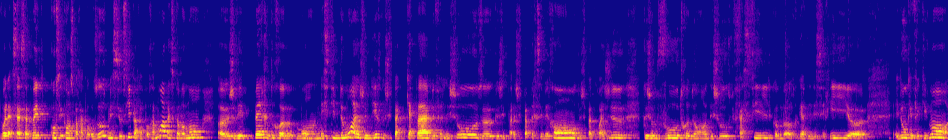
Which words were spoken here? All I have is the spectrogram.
voilà, ça, ça peut être conséquence par rapport aux autres, mais c'est aussi par rapport à moi, parce qu'à un moment, euh, je vais perdre mon estime de moi, je vais me dire que je suis pas capable de faire les choses, que j'ai pas, je suis pas persévérant, que je suis pas courageux, que je me vautre dans des choses faciles comme regarder des séries. et donc, effectivement,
